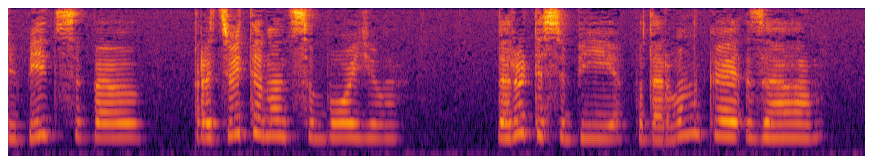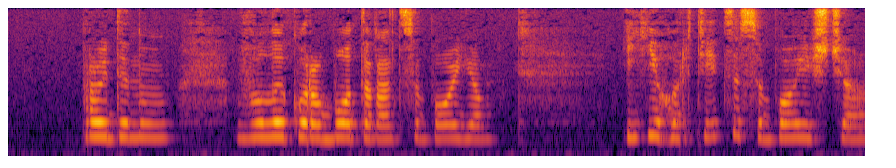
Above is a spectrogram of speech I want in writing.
любіть себе, працюйте над собою. Даруйте собі подарунки за пройдену велику роботу над собою. І гортіться собою, що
